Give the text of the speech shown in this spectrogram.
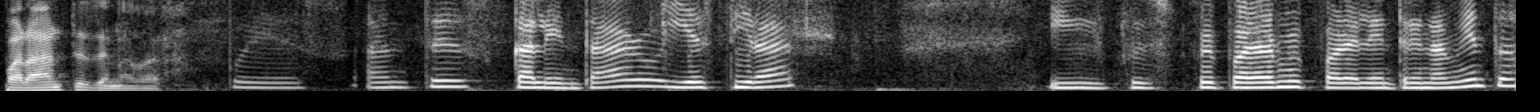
para antes de nadar? Pues antes calentar y estirar y pues prepararme para el entrenamiento.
